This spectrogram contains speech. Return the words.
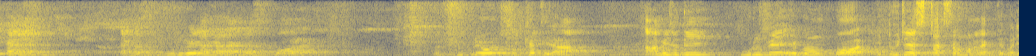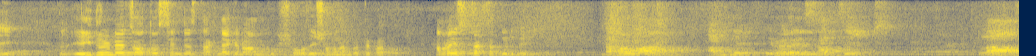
এখানে একটা আছে পূর্বে লেখা একটা আছে পর লেখা। তো সুপ্রিয় শিক্ষার্থীরা, আমি যদি পূর্বে এবং পর এই দুইটা স্ট্রাকচার মনে রাখতে পারি, তাহলে এই ধরনের যত সেন্টেন্স থাক না কেন, আমি খুব সহজেই সমাধান করতে পারব। আমরা স্ট্রাকচার দুটো দেখি। নাম্বার ওয়ান আমি এভাবে subject plus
